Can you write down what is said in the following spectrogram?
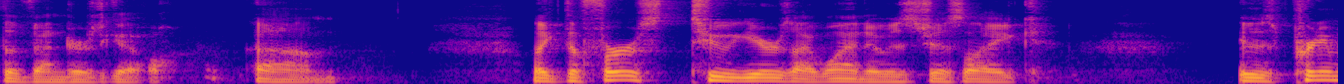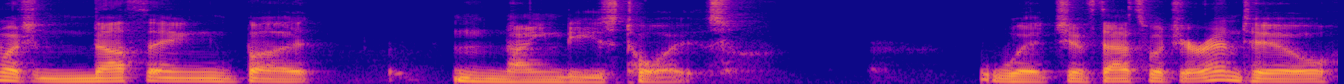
the vendors go. Um, like the first two years I went, it was just like it was pretty much nothing but '90s toys. Which, if that's what you're into,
